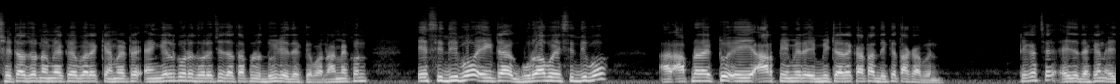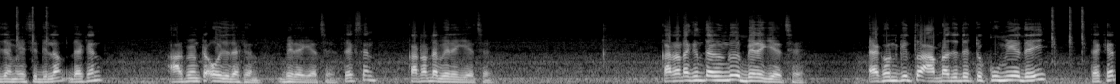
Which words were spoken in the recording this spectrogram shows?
সেটার জন্য আমি একেবারে ক্যামেরাটা অ্যাঙ্গেল করে ধরেছি যাতে আপনারা দুইটাই দেখতে পারেন। আমি এখন এসি দিব, এইটা ঘুরাবো, এসি দিব, আর আপনারা একটু এই আরপিএমের এই মিটারে কাটার দিকে তাকাবেন। ঠিক আছে? এই যে দেখেন, এই যে আমি এসি দিলাম, দেখেন, আরপিএমটা ওই যে দেখেন, বেড়ে গেছে। দেখছেন? কাটাটা বেড়ে গিয়েছে। কাটাটা কিন্তু এখন কিন্তু বেড়ে গিয়েছে। এখন কিন্তু আমরা যদি একটু কমিয়ে দেই, দেখেন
